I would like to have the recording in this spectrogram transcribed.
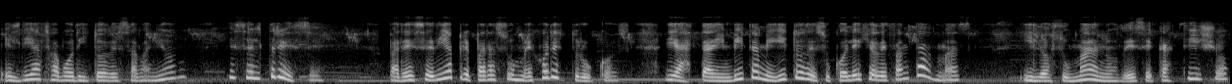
el día favorito de Sabañón es el 13. Para ese día prepara sus mejores trucos y hasta invita amiguitos de su colegio de fantasmas. Y los humanos de ese castillo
